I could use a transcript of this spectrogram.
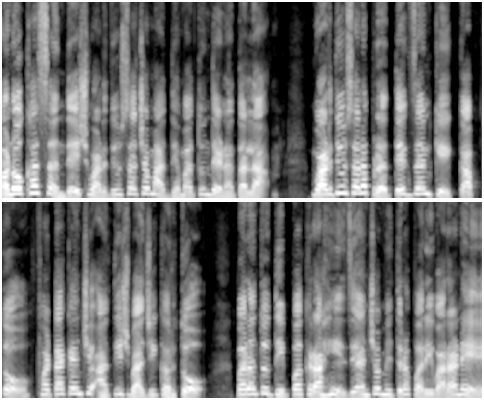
अनोखा संदेश वाढदिवसाच्या माध्यमातून देण्यात आला. वाढदिवसाला प्रत्येकजण केक कापतो फटाक्यांची आतिषबाजी करतो. परंतु दीपक राहीज यांच्या मित्र परिवाराने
